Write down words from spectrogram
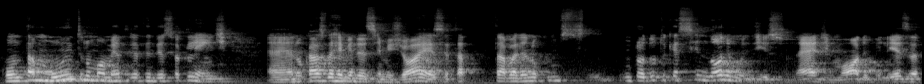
conta muito no momento de atender seu cliente. É, no caso da revenda de semijoias, você está trabalhando com um produto que é sinônimo disso, né, de moda beleza.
